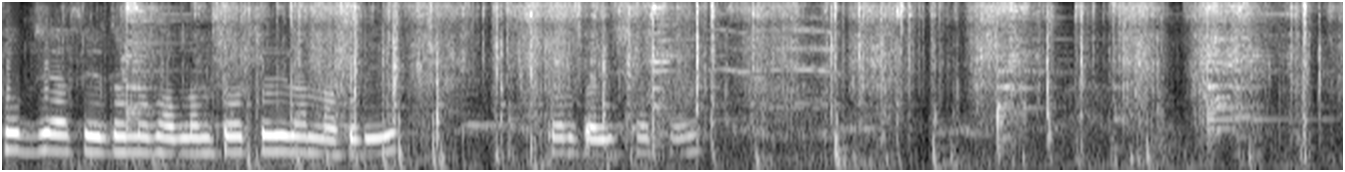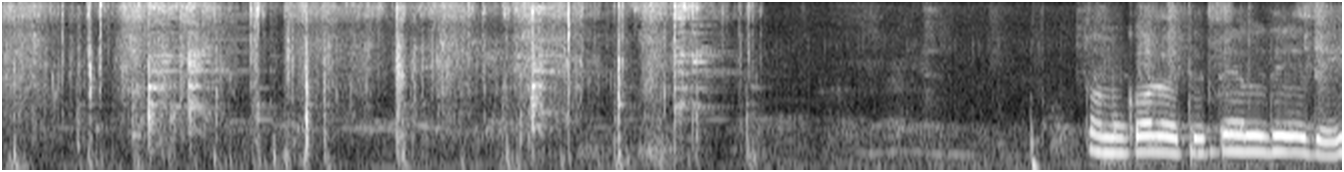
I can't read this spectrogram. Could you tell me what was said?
সবজি আছে এর জন্য ভাবলাম চরচড়ি রান্না করি তরকারির সাথে। আমি কড়াইতে তেল দিয়ে দিই।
